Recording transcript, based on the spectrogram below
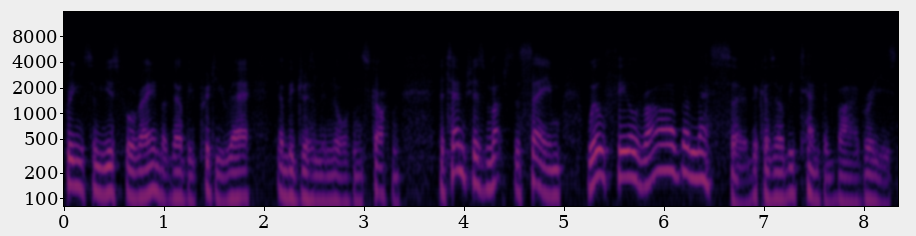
bring some useful rain, but they'll be pretty rare. There'll be drizzle in northern Scotland. The temperatures, much the same, will feel rather less so because they'll be tempered by a breeze.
